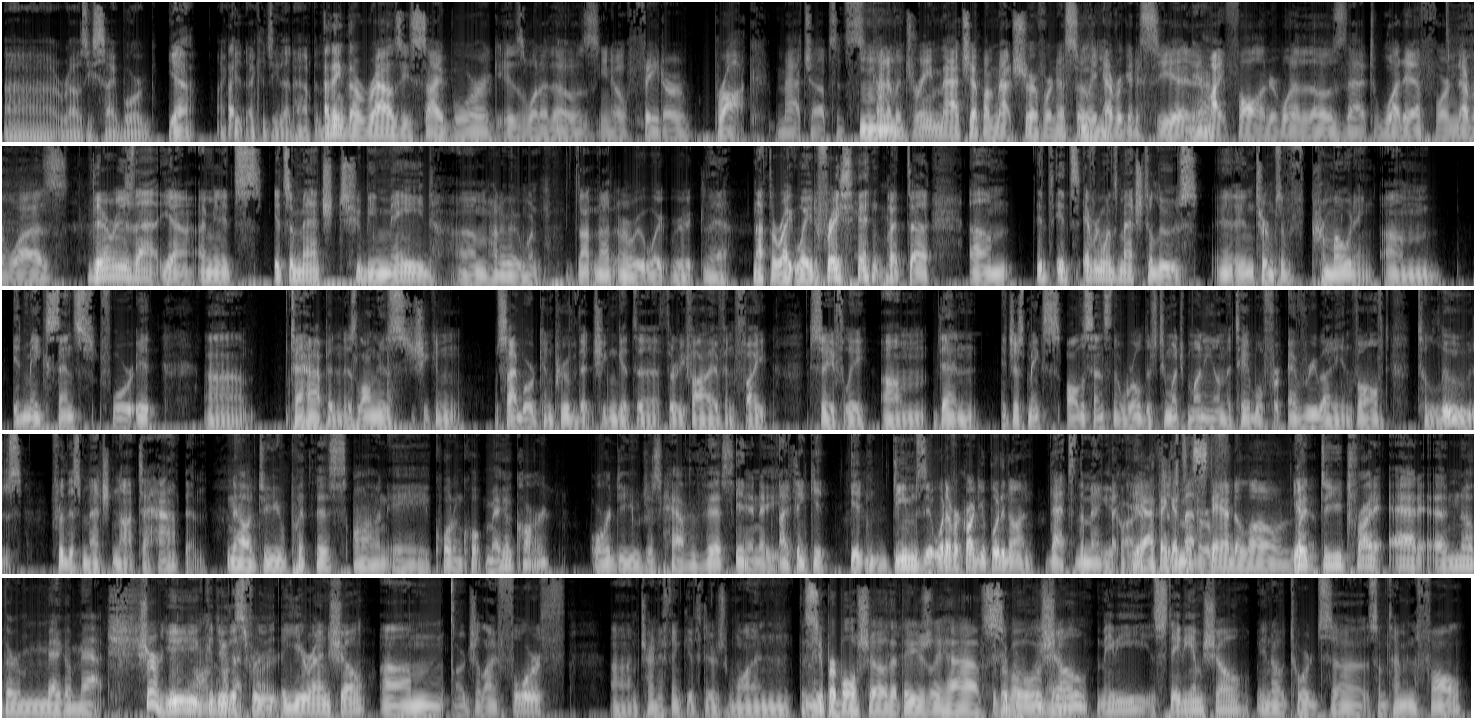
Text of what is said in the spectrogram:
uh, Rousey Cyborg. Yeah, I could I could see that happen. I think the Rousey Cyborg is one of those, you know, Fedor Brock matchups. It's kind of a dream matchup. I'm not sure if we're necessarily ever going to see it, and it might fall under one of those that what if or never was. There is that, yeah. I mean, it's it's a match to be made. Um, how do we want- not not or wait, wait, bleh. not the right way to phrase it, but uh, um, it's it's everyone's match to lose in, in terms of promoting. Um, it makes sense for it um, to happen as long as she can. Cyborg can prove that she can get to 35 and fight safely. Um, then it just makes all the sense in the world. There's too much money on the table for everybody involved to lose for this match not to happen. now. Do you put this on a quote unquote mega card, or do you just have this It, in a I think it it deems it whatever card you put it on. That's the mega card. Yeah, I think it's a, matter of- standalone. But do you try to add another mega match? Sure, you, you on- could do this for card. a year-end show, um, or July Fourth. I'm trying to think if there's one the maybe- Super Bowl show that they usually have. Super, Super Bowl weekend. show, maybe a stadium show. You know, towards uh, sometime in the fall.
